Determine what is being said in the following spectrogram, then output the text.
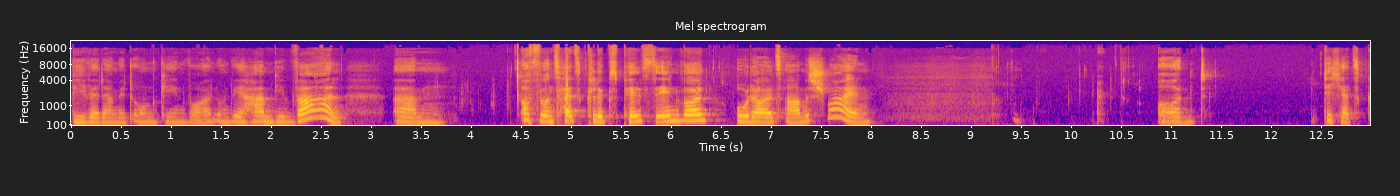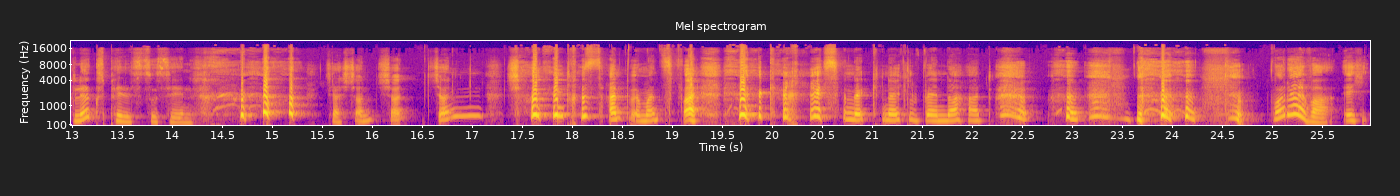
wie wir damit umgehen wollen. Und wir haben die Wahl, ähm, ob wir uns als Glückspilz sehen wollen oder als armes Schwein. Und dich als Glückspilz zu sehen, ist ja schon, schon, schon, schon interessant, wenn man zwei eiserne Knöchelbänder hat. Whatever. Ich,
